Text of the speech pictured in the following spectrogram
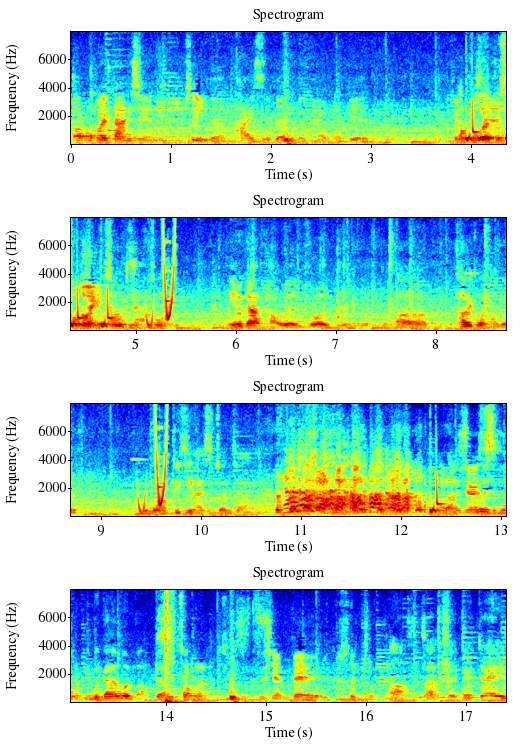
会不会担心自己的牌子跟女朋友那边？不会，不冲突，不冲突，不冲突。你会跟他讨论说，呃，他会跟我讨论。我毕竟还是专家。好了，为什么？你们刚才问吧，不要装了。就是之前被孙总啊，啊，对对对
